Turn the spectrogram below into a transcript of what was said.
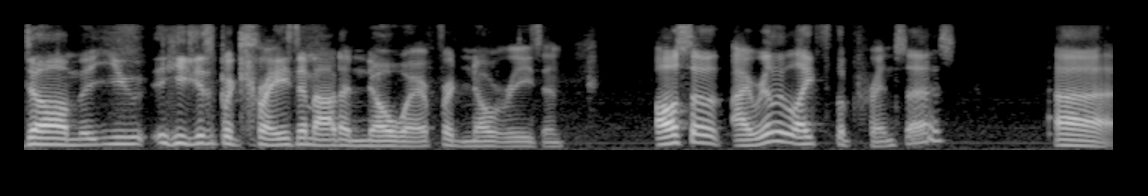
dumb that you he just betrays him out of nowhere for no reason. Also, I really liked the princess, uh,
